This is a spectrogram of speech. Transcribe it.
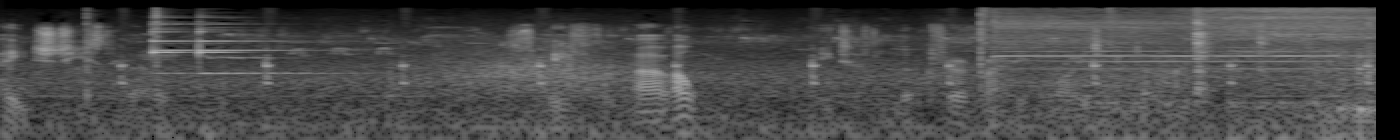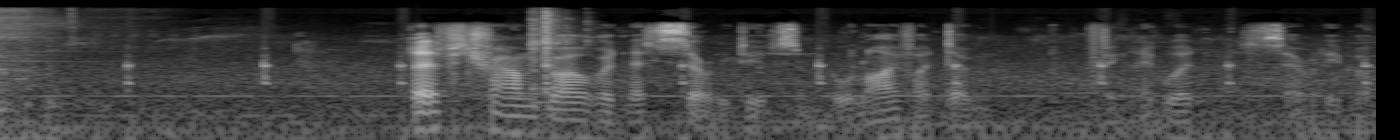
H to the bell. It's B for the, uh, oh, I need to look for a brand new light. I don't know if tram driver would necessarily do this in real life, I don't think they would necessarily, but.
